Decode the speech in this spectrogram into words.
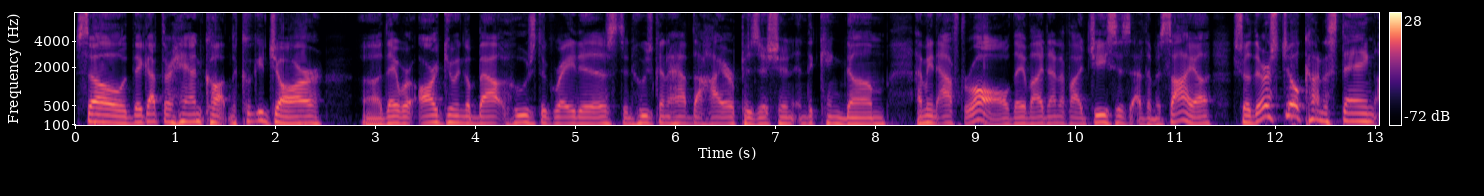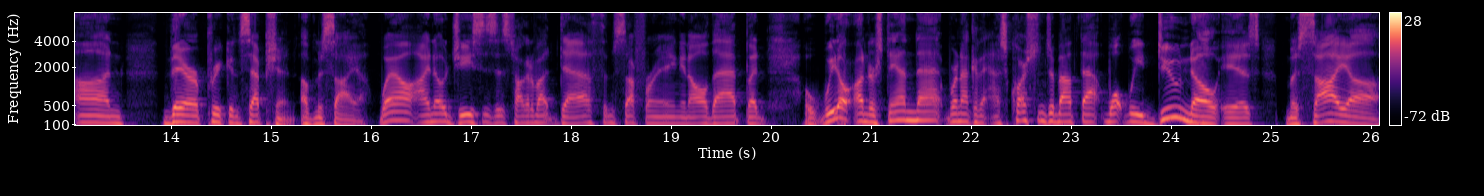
So they got their hand caught in the cookie jar. Uh, they were arguing about who's the greatest and who's going to have the higher position in the kingdom. I mean, after all, they've identified Jesus as the Messiah. So they're still kind of staying on their preconception of Messiah. Well, I know Jesus is talking about death and suffering and all that, but we don't understand that. We're not going to ask questions about that. What we do know is Messiah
